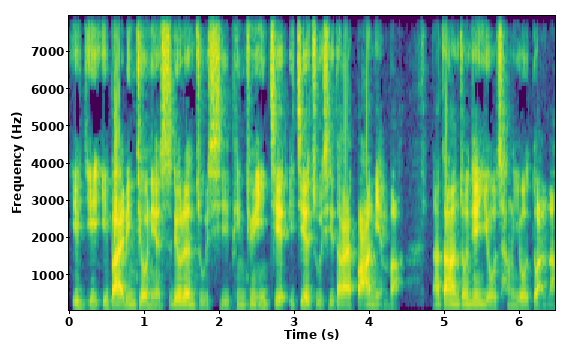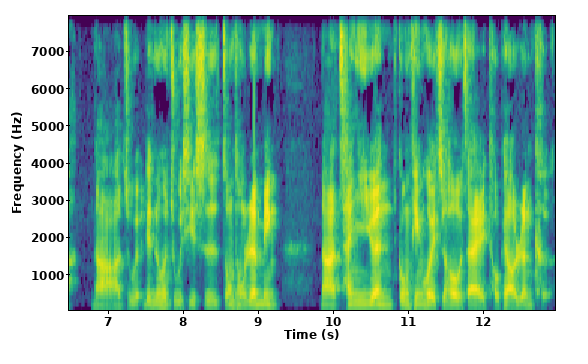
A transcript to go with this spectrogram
一一一百零九年十六任主席，平均一届一届主席大概八年吧。那当然中间有长有短啦。那主联准会主席是总统任命，那参议院公听会之后再投票认可。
